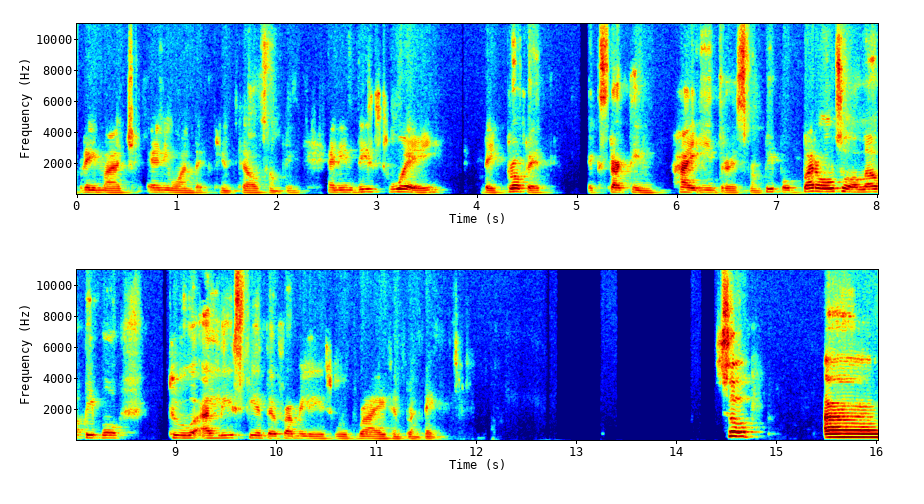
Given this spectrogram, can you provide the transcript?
pretty much anyone that can sell something. And in this way, they profit extracting high interest from people, but also allow people to at least feed their families with rice and plantains. So uh,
